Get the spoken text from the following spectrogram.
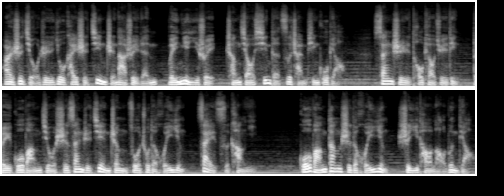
二十九日又开始禁止纳税人为念一税承销新的资产评估表。三十日投票决定对国王就十三日见证作出的回应再次抗议。国王当时的回应是一套老论调，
